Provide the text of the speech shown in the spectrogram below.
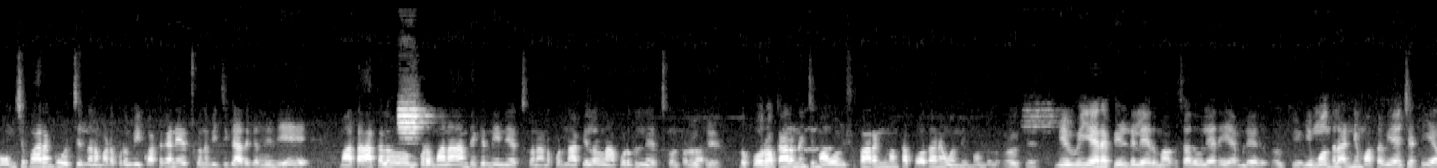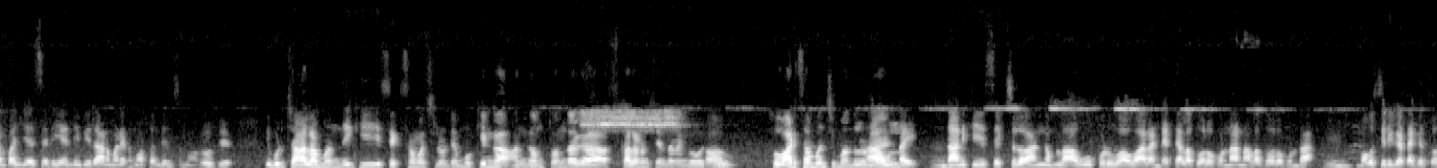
వంశపారంగా వచ్చింది అనమాట ఇప్పుడు మీ కొత్తగా నేర్చుకున్న విద్య కాదు కదా ఇది. మా తాతలు ఇప్పుడు మా నాన్న దగ్గర నేను నేర్చుకున్నాను. ఇప్పుడు నా పిల్లలు నా కొడుకులు నేర్చుకుంటున్నారు. ఇప్పుడు పూర్వకాలం నుంచి మా వంశపారంగం అంతా పోతానే ఉంది మందులు. ఓకే. మేము వేరే ఫీల్డ్ లేదు మాకు చదువు లేదు ఏం లేదు. ఈ మందులు అన్ని మొత్తం ఏ చెట్టు ఏం పని చేసేది ఏంది విధానం అనేది మొత్తం తెలుసు మాకు. ఇప్పుడు చాలా మందికి సెక్స్ సమస్యలు ఉంటాయి. ముఖ్యంగా అంగం తొందరగా స్ఖలనం చెందడం కావచ్చు. సో వాటికి సంబంధించి మందులు ఉన్నాయి. దానికి సెక్స్లో అంగం లావు పొడువు అవ్వాలంటే తెల్లదోలకుండా నల్లదోలకుండా మగ సిరిగడ్డతో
